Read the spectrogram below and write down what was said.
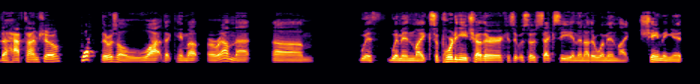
the halftime show. Yep. There was a lot that came up around that. Um, with women like supporting each other because it was so sexy, and then other women like shaming it.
